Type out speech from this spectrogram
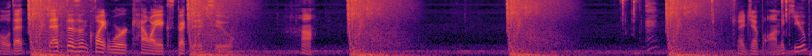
Oh, that- that doesn't quite work how I expected it to. Huh. Can I jump on the cube?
